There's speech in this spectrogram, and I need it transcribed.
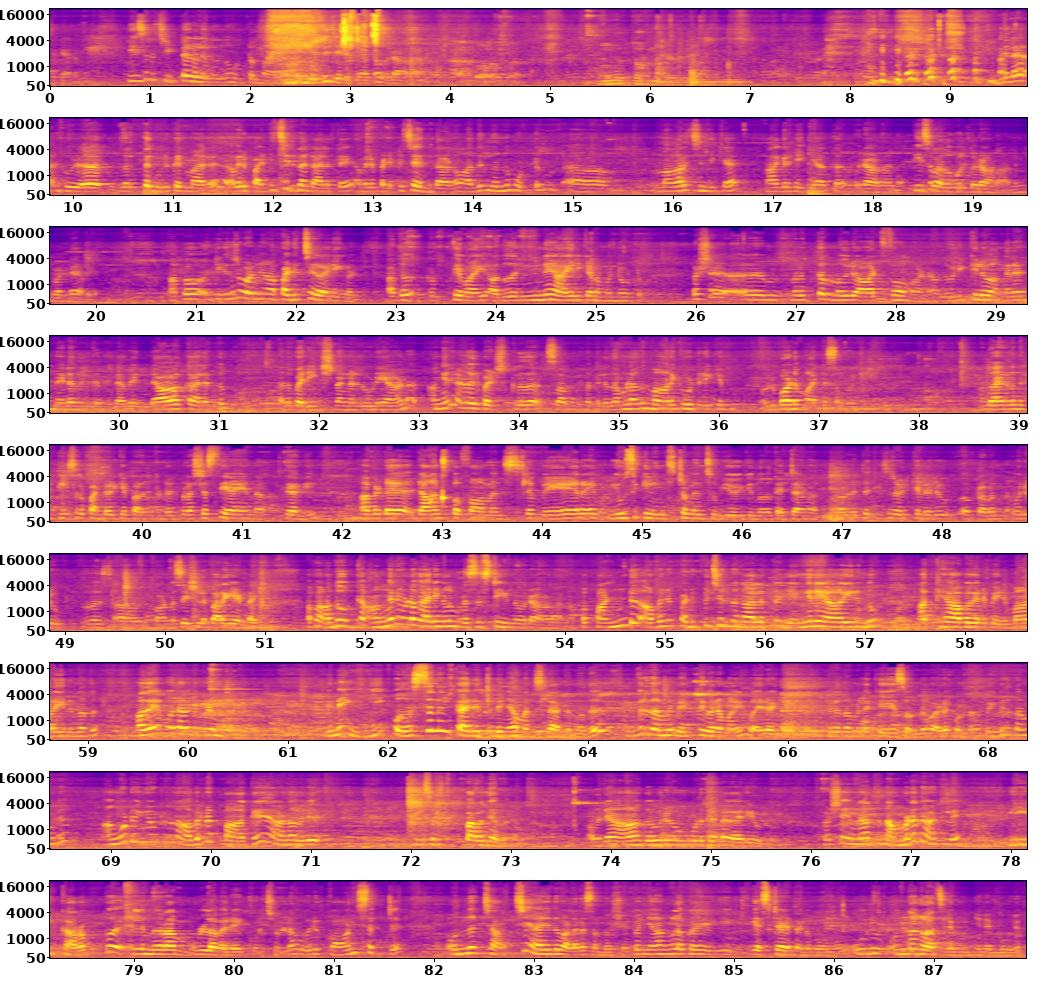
Academy teacher ചിട്ടകളിൽ നിന്നും ഒട്ടും വ്യതിചരിക്കാത്ത ഒരാളാണ്. ചില നൃത്ത ഗുരുക്കന്മാർ അവർ പഠിച്ചിരുന്ന കാലത്തെ അവരെ പഠിപ്പിച്ച എന്താണോ അതിൽ നിന്നും ഒട്ടും മാറി ചിന്തിക്കാൻ ആഗ്രഹിക്കാത്ത ഒരാളാണ്. ടീച്ചർ അതുപോലത്തെ ഒരാളാണ് എനിക്ക് വളരെ അറിയാം. അപ്പോൾ ടീച്ചർ പറഞ്ഞ ആ പഠിച്ച കാര്യങ്ങൾ അത് കൃത്യമായി അത് തന്നെ ആയിരിക്കണം മുന്നോട്ടും. പക്ഷേ നൃത്തം ഒരു ആർട്ട് ഫോമാണ് അതൊരിക്കലും അങ്ങനെ നിലനിൽക്കത്തില്ല. അത് എല്ലാ കാലത്തും അത് പരീക്ഷണങ്ങളിലൂടെയാണ്. അങ്ങനെയാണ് ഒരു പരിഷ്കൃത സമൂഹത്തിൽ നമ്മളത് മാറിക്കൊണ്ടിരിക്കും. ഒരുപാട് മാറ്റം സംഭവിക്കും. ഉദാഹരണത്തിന് ടീച്ചർ പണ്ടൊരിക്കൽ പറഞ്ഞിട്ടുണ്ട് ഒരു പ്രശസ്തിയായ നർത്തകി അവരുടെ ഡാൻസ് പെർഫോമൻസിൽ വേറെ മ്യൂസിക്കൽ ഇൻസ്ട്രുമെന്റ്സ് ഉപയോഗിക്കുന്നത് തെറ്റാണ് എന്ന് പറഞ്ഞിട്ട് ടീച്ചർ ഒരിക്കലും ഒരു പ്രബന്ധ ഒരു കോൺവെർസേഷനിൽ പറയുകയുണ്ടായി. അപ്പോൾ അതൊക്കെ അങ്ങനെയുള്ള കാര്യങ്ങളും റെസിസ്റ്റ് ചെയ്യുന്ന ഒരാളാണ്. അപ്പോൾ പണ്ട് അവർ പഠിപ്പിച്ചിരുന്ന കാലത്ത് എങ്ങനെയായിരുന്നു അധ്യാപകർ പെരുമാറിയിരുന്നത്? അതേപോലെ അവരിപ്പോഴും പിന്നെ ഈ പേഴ്സണൽ കാര്യത്തിൽ ഞാൻ മനസ്സിലാക്കുന്നത് ഇവർ തമ്മിൽ വ്യക്തിപരമായി വൈരാഗ്യമുണ്ട്. ഇവർ തമ്മിൽ കേസുണ്ട് വഴക്കുണ്ട്. അപ്പോൾ ഇവർ തമ്മിൽ അങ്ങോട്ടും ഇങ്ങോട്ടുള്ള അവരുടെ പകയാണ് അവർ ടീച്ചർ പറഞ്ഞത്. അതിന് ആ ഗൗരവം കൊടുക്കേണ്ട കാര്യമുള്ളൂ. പക്ഷേ ഇതിനകത്ത് നമ്മുടെ നാട്ടിലെ ഈ കറുപ്പ് നിറം ഉള്ളവരെ കുറിച്ചുള്ള ഒരു കോൺസെപ്റ്റ് ഒന്ന് ചർച്ചയായത് വളരെ സന്തോഷം. ഇപ്പം ഞങ്ങളൊക്കെ ഈ ഗസ്റ്റായിട്ടൊക്കെ പോകുമ്പോൾ ഒരു ഒന്നാം ക്ലാസ്സിലെ കുഞ്ഞിനെ പോലും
